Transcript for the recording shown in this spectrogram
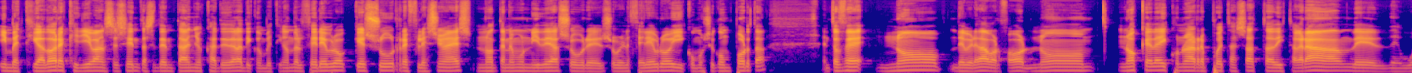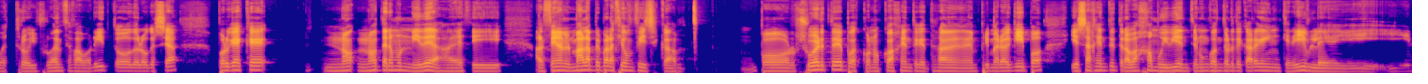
investigadores que llevan 60, 70 años catedráticos investigando el cerebro, que su reflexión es no tenemos ni idea sobre, sobre el cerebro y cómo se comporta. Entonces, no, de verdad, por favor, no, no os quedéis con una respuesta exacta de Instagram, de, de vuestro influencer favorito, de lo que sea, porque es que no, no tenemos ni idea. Es decir, al final, mala preparación física, por suerte, pues conozco a gente que está en primer equipo y esa gente trabaja muy bien, tiene un control de carga increíble y,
